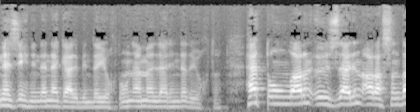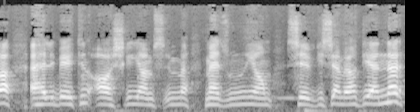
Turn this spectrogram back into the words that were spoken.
nə zehnində, nə qəlbində yoxdur, onun əməllərində də yoxdur. Hətta onların özlərinin arasında əhl-i beytin aşıqıyam, məcnunuyam, sevgisiyəm və ya deyənlər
